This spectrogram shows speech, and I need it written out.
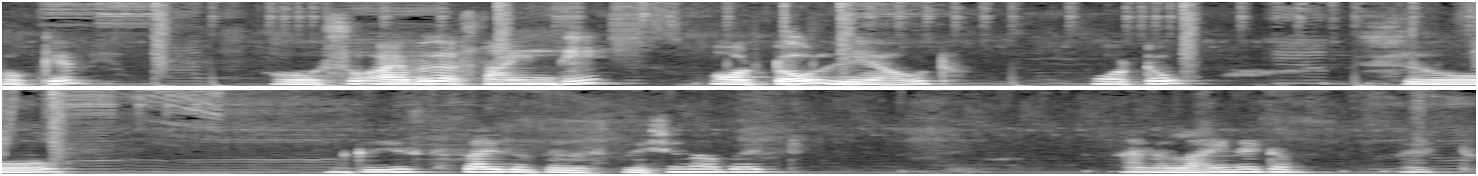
Okay. Oh, so I will assign the auto layout. Auto. So increase the size of the illustration a bit and align it a bit.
